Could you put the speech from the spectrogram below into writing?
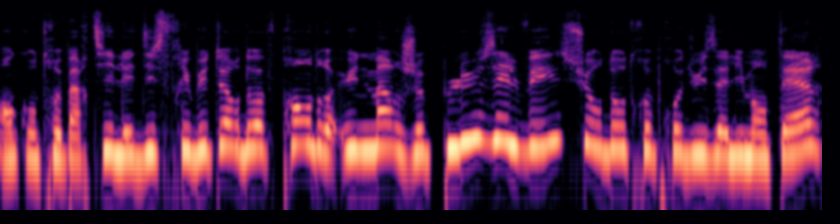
En contrepartie, les distributeurs doivent prendre une marge plus élevée sur d'autres produits alimentaires.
